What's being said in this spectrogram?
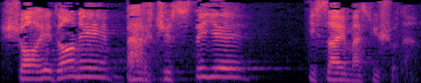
شاهدان برجسته عیسی مسیح شدند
